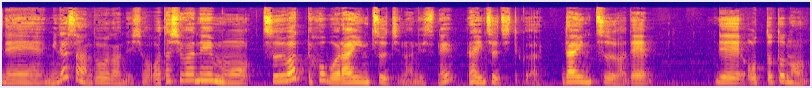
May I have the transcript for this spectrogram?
で皆さんどうなんでしょう？私はねもう通話ってほぼ LINE 通知なんですね。LINE 通知ってか LINE 通話で。で夫との、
